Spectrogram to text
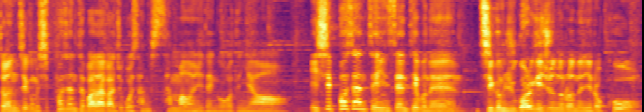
저는 지금 10% 받아가지고 33만 원이 된 거거든요. 이 10% 인센티브는 지금 6월 기준으로는 이렇고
